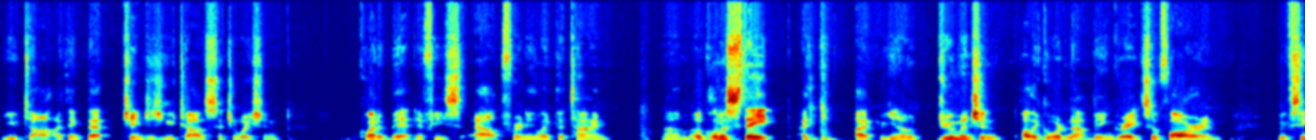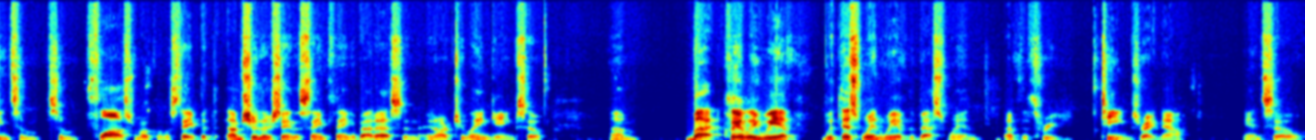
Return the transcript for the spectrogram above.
Utah. I think that changes Utah's situation quite a bit if he's out for any length of time. Um, Oklahoma State, I, I, you know, Drew mentioned Ollie Gordon not being great so far, and we've seen some some flaws from Oklahoma State, but I'm sure they're saying the same thing about us in, in our Tulane game. So um, but clearly we have with this win we have the best win of the three teams right now and so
